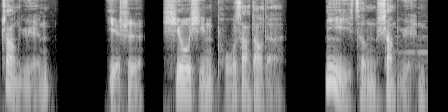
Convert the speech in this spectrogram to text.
障缘。也是修行菩萨道的逆增上缘。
